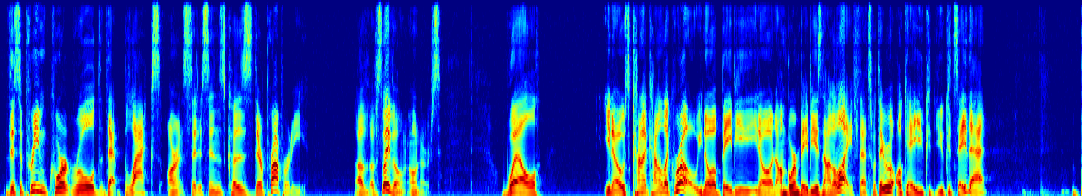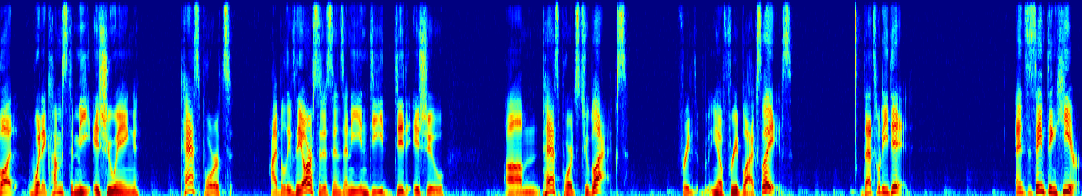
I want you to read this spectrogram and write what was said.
the Supreme Court ruled that blacks aren't citizens because they're property of, of slave owners. Well, you know, it's kind of kind of like Roe. You know, a baby, you know, an unborn baby is not a life. That's what they rule. Okay, you could you could say that. But when it comes to me issuing passports, I believe they are citizens, and he indeed did issue um, passports to blacks freed you know freed black slaves. That's what he did. And it's the same thing here.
